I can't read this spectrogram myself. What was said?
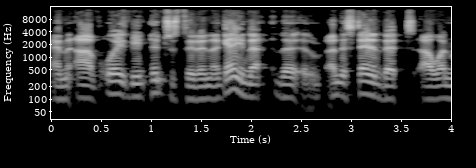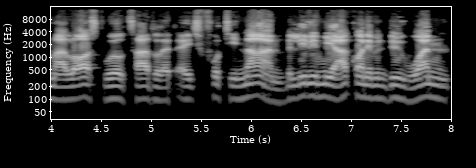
and I've always been interested. And again, the, the, understand that I won my last world title at age 49. Believing me, I can't even do one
